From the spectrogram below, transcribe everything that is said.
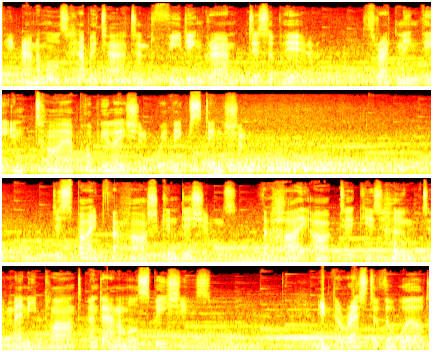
the animal's habitat and feeding ground disappear, threatening the entire population with extinction. Despite the harsh conditions, the high Arctic is home to many plant and animal species. In the rest of the world,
